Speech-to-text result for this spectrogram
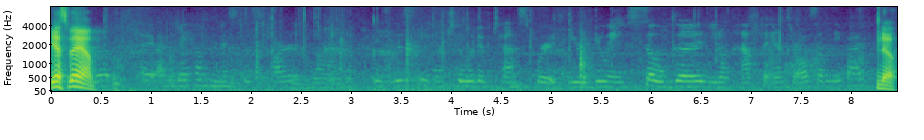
Yes, ma'am. I, I may have missed this part. Is this the intuitive test where if you're doing so good, you don't have to answer all 75? No.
